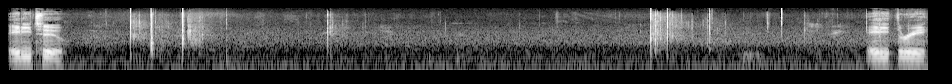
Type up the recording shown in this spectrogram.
Eighty-two. Eighty-three.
